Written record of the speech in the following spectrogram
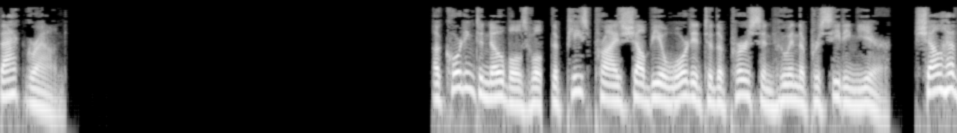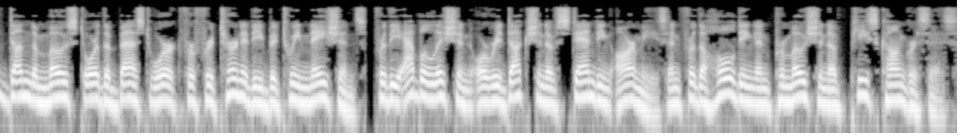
Background According to Nobel's will, the Peace Prize shall be awarded to the person who in the preceding year shall have done the most or the best work for fraternity between nations, for the abolition or reduction of standing armies and for the holding and promotion of peace congresses."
